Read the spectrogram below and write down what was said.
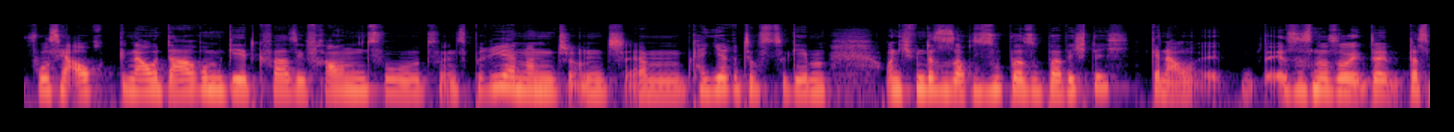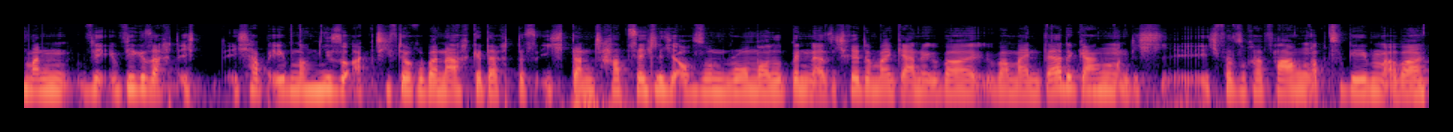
wo es ja auch genau darum geht, quasi Frauen zu, zu inspirieren und, und ähm, Karrieretipps zu geben. Und ich finde, das ist auch super, super wichtig. Genau, es ist nur so, dass man, wie, wie gesagt, ich, ich habe eben noch nie so aktiv darüber nachgedacht, dass ich dann tatsächlich auch so ein Role Model bin. Also ich rede mal gerne über, über meinen Werdegang und ich, ich versuche Erfahrungen abzugeben, aber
